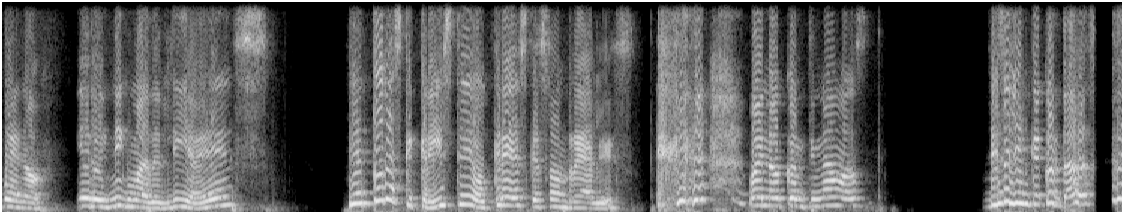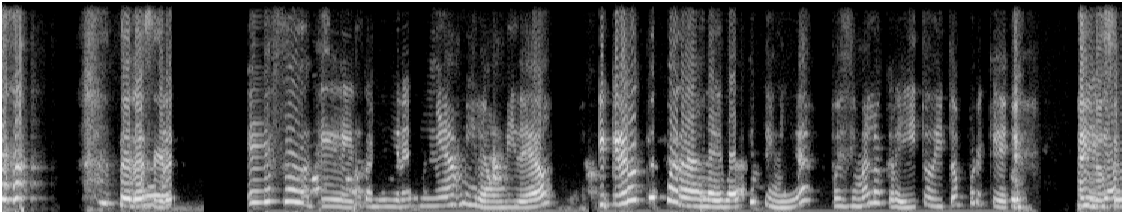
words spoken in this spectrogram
Bueno, y el enigma del día es... Criaturas que creíste o crees que son reales. bueno, continuamos. Jocelyn, ¿qué contabas? de la sirena. Eso que cuando yo era niña miré un video y creo que para la edad que tenía, pues sí me lo creí todito porque Ay, no sé.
